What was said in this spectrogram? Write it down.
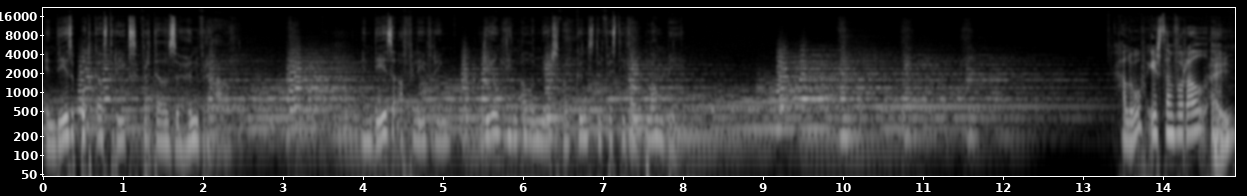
In deze podcastreeks vertellen ze hun verhaal. In deze aflevering Leontien Allemeers van Kunstenfestival Plan B. Hallo, eerst en vooral. Hey. Um,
